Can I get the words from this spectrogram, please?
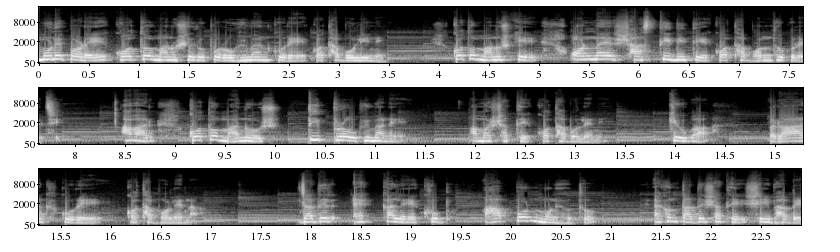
মনে পড়ে কত মানুষের উপর অভিমান করে কথা বলিনি। কত মানুষকে অন্যায়ের শাস্তি দিতে কথা বন্ধ করেছি। আবার কত মানুষ তীব্র অভিমানে আমার সাথে কথা বলেনি। কেউ বা রাগ করে কথা বলে না। যাদের এককালে খুব আপন মনে হতো, এখন তাদের সাথে সেইভাবে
